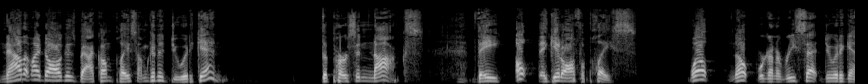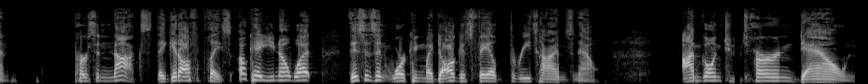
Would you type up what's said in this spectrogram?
Now that my dog is back on place, I'm going to do it again. The person knocks. They, oh, they get off a place. Well, nope, we're going to reset, do it again. Person knocks. They get off a place. Okay, you know what? This isn't working. My dog has failed three times now. I'm going to turn down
